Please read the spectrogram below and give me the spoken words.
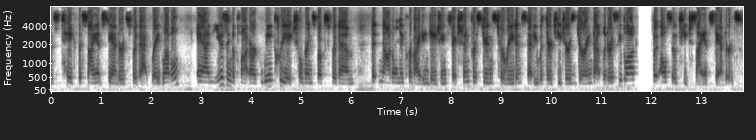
is take the science standards for that grade level and using the plot arc, we create children's books for them that not only provide engaging fiction for students to read and study with their teachers during that literacy block, but also teach science standards.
